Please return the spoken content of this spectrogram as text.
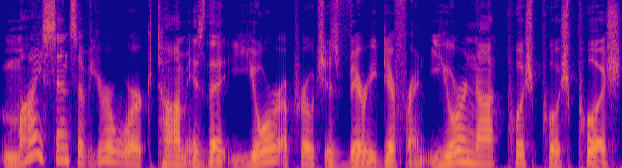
my sense of your work, Tom, is that your approach is very different. You're not push, push, push.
